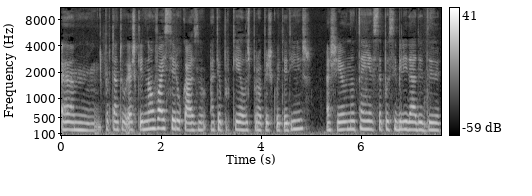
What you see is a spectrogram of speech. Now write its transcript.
Um, portanto, acho que não vai ser o caso, até porque eles próprios, coitadinhos, acho eu, não tem essa possibilidade de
